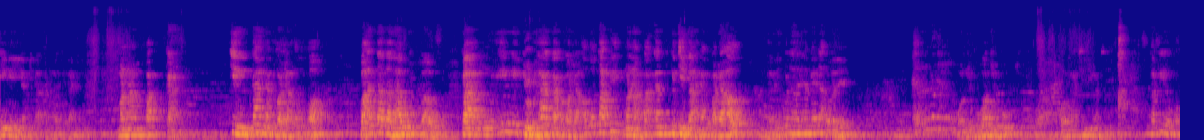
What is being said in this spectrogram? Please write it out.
ini yang kita kenal menampakkan cintanya kepada Allah wa anta tadharu hubbahu kamu ini durhaka kepada Allah tapi menampakkan kecintaannya kepada Allah. Nah, ini pun hal yang deh? Oh subuhan subuh, oh ngaji ngaji. Tapi ya kok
